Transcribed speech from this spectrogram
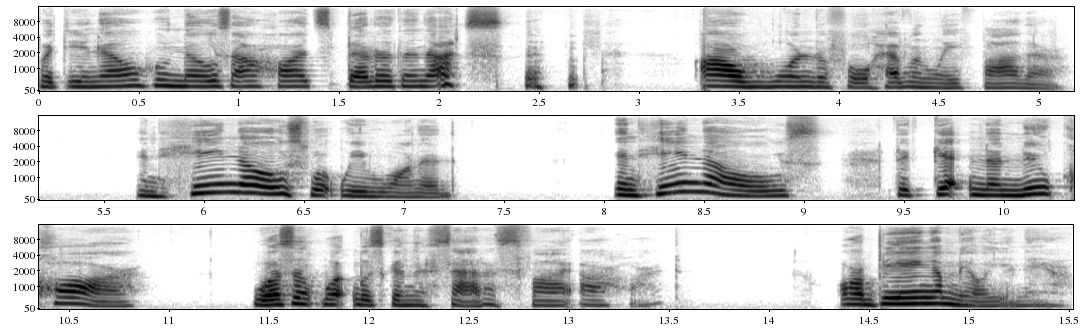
But you know who knows our hearts better than us? our wonderful Heavenly Father. And He knows what we wanted. And He knows that getting a new car wasn't what was going to satisfy our heart, or being a millionaire,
